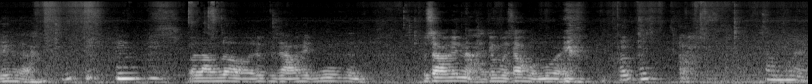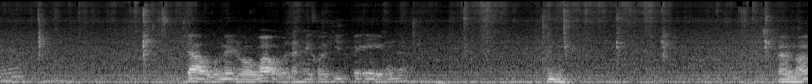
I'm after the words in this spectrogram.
นี่แหละบดังรอแล้วผู้สาวเห็น ผู้สาวเห็นหนาจังมาเศร้าหัวเมื่อยทำเหมือนเจ้าก็แม่นว่าเว้าแล้วให้คอยคิดไปเองนะอืมเห็นปะ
